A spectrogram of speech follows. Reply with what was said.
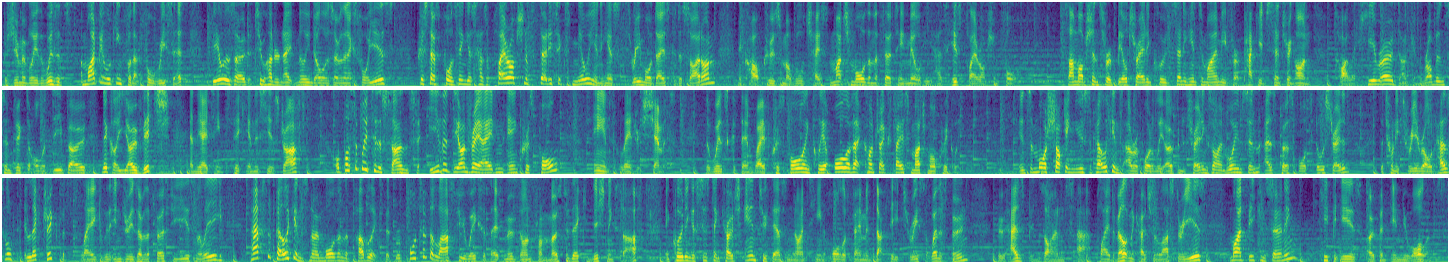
Presumably, the Wizards might be looking for that full reset. Beal is owed $208 million over the next four years. Kristaps Porzingis has a player option of 36 million. He has three more days to decide on, and Kyle Kuzma will chase much more than the 13 mil he has his player option for. Some options for a Beal trade include sending him to Miami for a package centering on Tyler Herro, Duncan Robinson, Victor Oladipo, Nikola Jovic, and the 18th pick in this year's draft, or possibly to the Suns for either DeAndre Ayton and Chris Paul and Landry Shamet. The Wiz could then waive Chris Paul and clear all of that contract space much more quickly. In some more shocking news, the Pelicans are reportedly open to trading Zion Williamson, as per Sports Illustrated. The 23 year old has looked electric, but plagued with injuries over the first few years in the league. Perhaps the Pelicans know more than the public, but reports over the last few weeks that they've moved on from most of their conditioning staff, including assistant coach and 2019 Hall of Fame inductee Teresa Weatherspoon, who has been Zion's uh, player development coach for the last three years, might be concerning. Keep your ears open in New Orleans.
